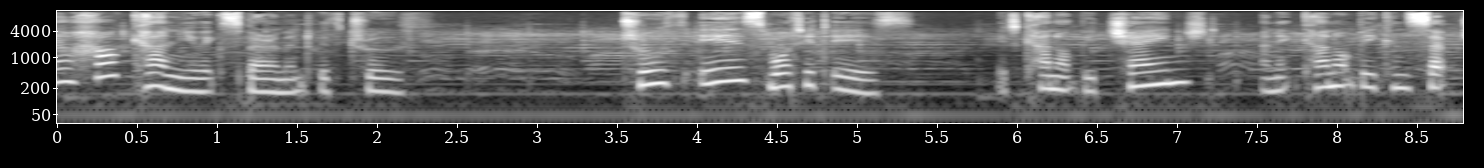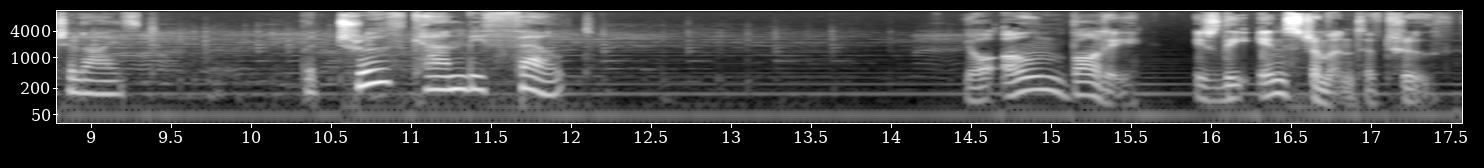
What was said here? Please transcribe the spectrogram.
Now, how can you experiment with truth? Truth is what it is. It cannot be changed and it cannot be conceptualized. But truth can be felt. Your own body is the instrument of truth.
